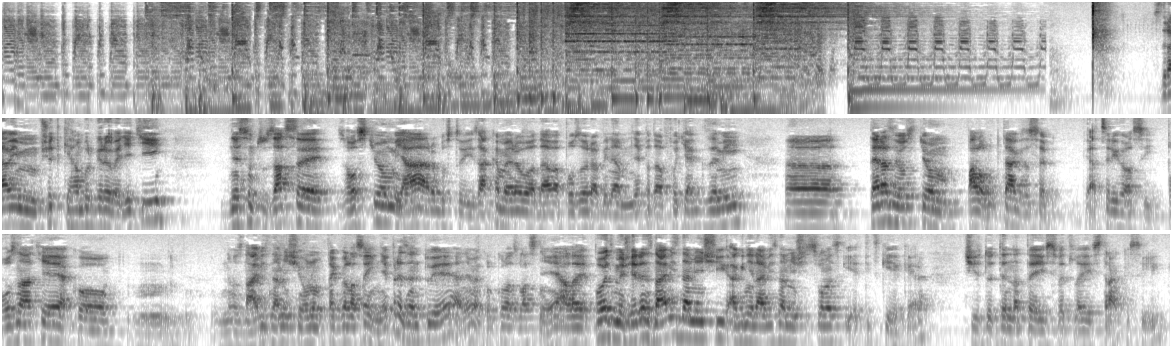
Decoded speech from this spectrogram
Zdravím všetky hamburgerové deti. Dnes som tu zase s hosťom, ja, Robo stojí za kamerou a dáva pozor, aby nám nepadal foťak k zemi. Uh, teraz je hosťom Palo Lupták, zase viacerí ho asi poznáte ako jedného z najvýznamnejších, ono tak veľa sa ich neprezentuje, ja neviem koľko vás vlastne je, ale povedzme, že jeden z najvýznamnejších, ak nie najvýznamnejší slovenský etický hacker, čiže to je ten na tej svetlej stránke sily.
